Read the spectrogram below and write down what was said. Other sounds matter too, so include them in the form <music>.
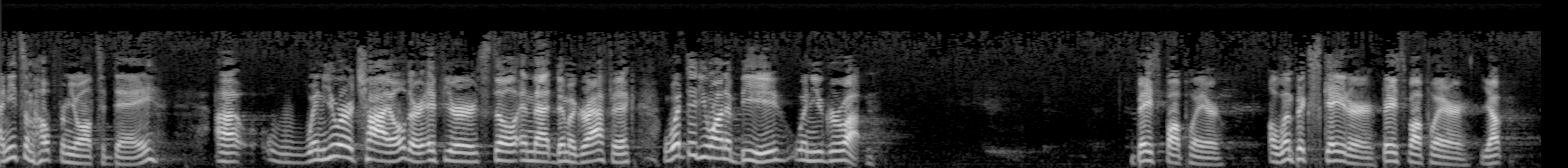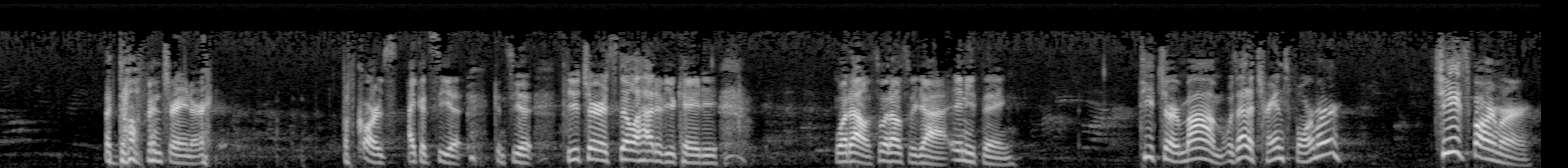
I need some help from you all today. Uh, when you were a child, or if you're still in that demographic, what did you want to be when you grew up? Baseball player, Olympic skater, baseball player. Yep. A dolphin trainer. <laughs> of course, I could see it. Can see it. Future is still ahead of you, Katie. What else? What else we got? Anything? Teacher, mom. Was that a transformer? Cheese farmer.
